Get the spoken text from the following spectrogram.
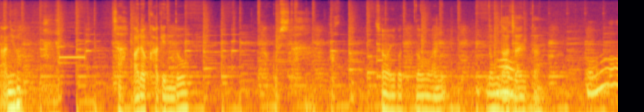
아니요. 자 마력 각인도. 저 이거 너무 안 너무 어. 낮아 일단. 오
